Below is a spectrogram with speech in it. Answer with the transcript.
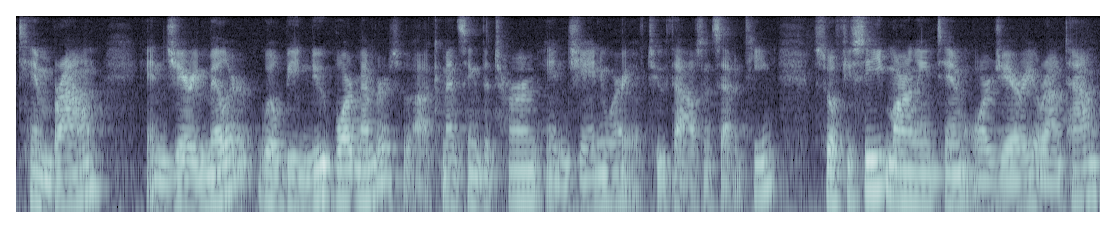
Tim Brown, and Jerry Miller will be new board members uh, commencing the term in January of 2017. So if you see Marlene, Tim, or Jerry around town,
